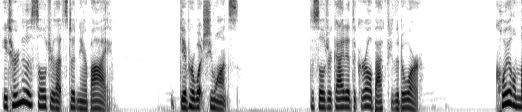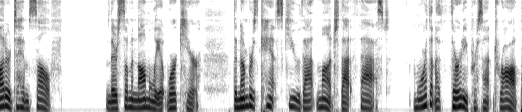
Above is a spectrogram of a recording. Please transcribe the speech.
He turned to the soldier that stood nearby. Give her what she wants. The soldier guided the girl back through the door. Coil muttered to himself. There's some anomaly at work here. The numbers can't skew that much that fast. More than a 30% drop.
